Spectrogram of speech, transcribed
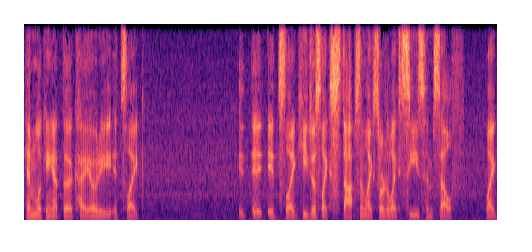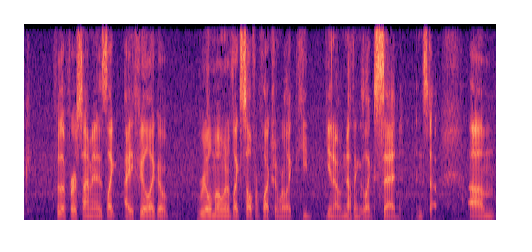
him looking at the coyote, it's like it, it it's like he just like stops and like sort of like sees himself like for the first time. And it's like I feel like a real moment of like self-reflection where like he you know nothing's like said and stuff. Um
